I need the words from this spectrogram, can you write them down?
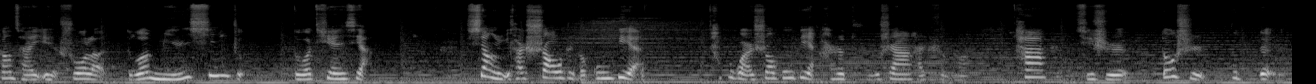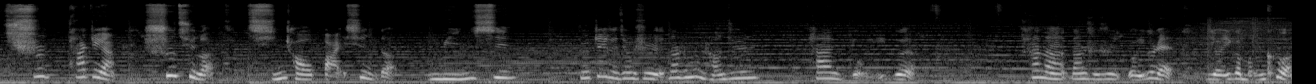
刚才也说了，得民心者得天下。项羽他烧这个宫殿，他不管烧宫殿还是屠杀还是什么，他其实都是不呃失他这样失去了秦朝百姓的民心。就这个就是当时孟尝君，他有一个，他呢当时是有一个人，有一个门客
